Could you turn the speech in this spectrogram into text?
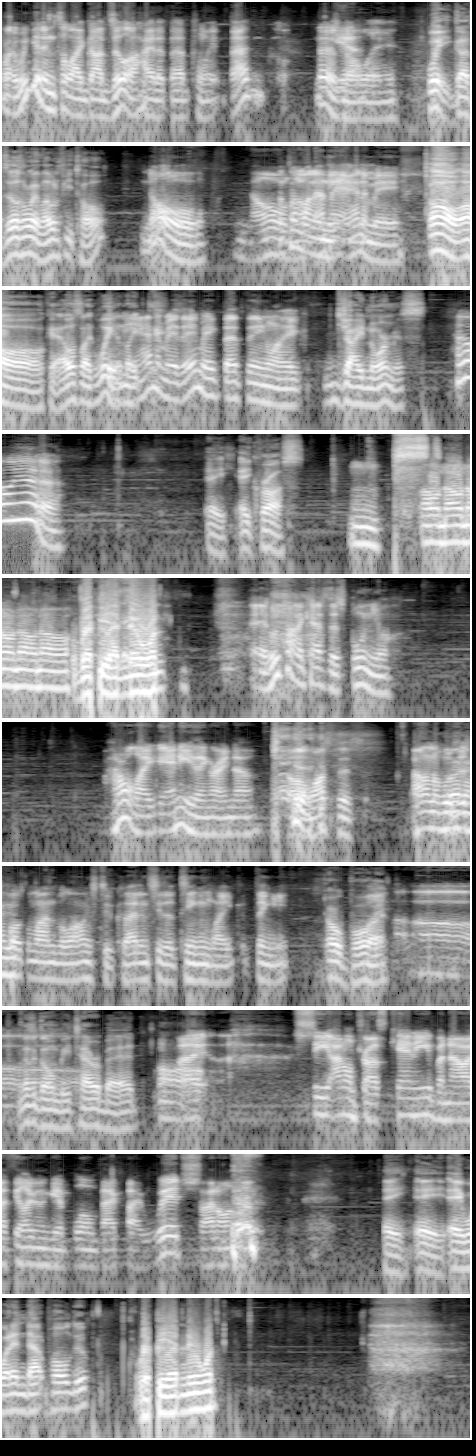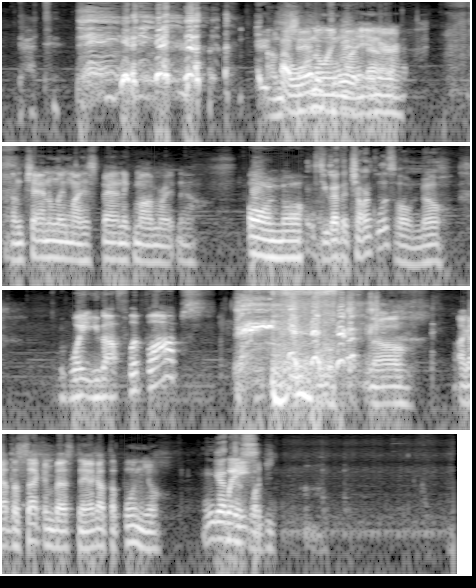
Like we get into like Godzilla height at that point. That there's Yeah. no way. Wait, Godzilla's only 11 feet tall? No, No, I'm talking no, about in the man- anime. Oh, oh, oh, okay. I was like, wait, in I'm the like anime, they make that thing like ginormous. hell yeah. Hey, hey, Kross. Mm. Oh no, no, no, no. Rip you a new one. Hey, who's trying to catch this Punyo? I don't like anything right now. Oh, watch this. I don't know who this Pokemon belongs to because I didn't see the team like thingy. Oh boy, Oh. this is gonna be terrible. bad. Oh, I see. I don't trust Kenny, but now I feel like I'm gonna get blown back by Witch. So I don't. Hey, hey, hey, what in doubt, Pole do? Rip you a new one. God damn. I'm I channeling my it now. inner. I'm channeling my Hispanic mom right now. Oh no. You got the chunkless? Oh no. Wait, you got flip flops? No, I got the second best thing. I got the puño. You got Wait. this.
